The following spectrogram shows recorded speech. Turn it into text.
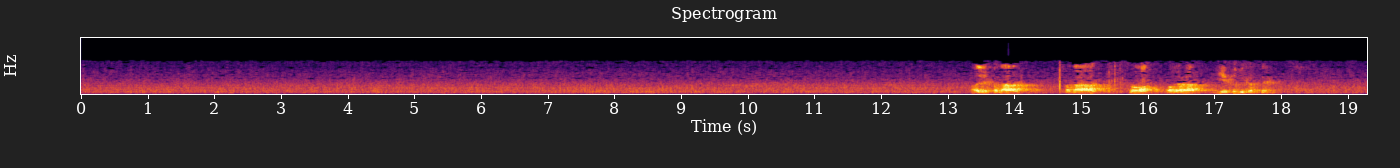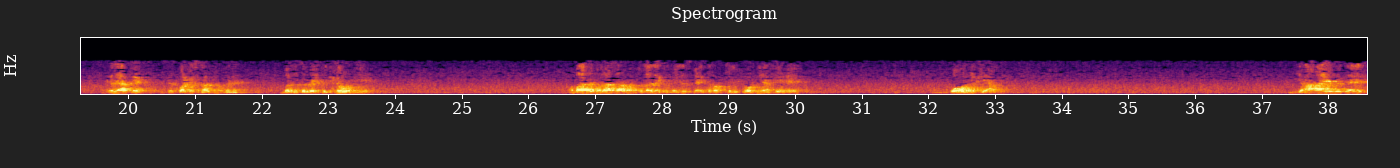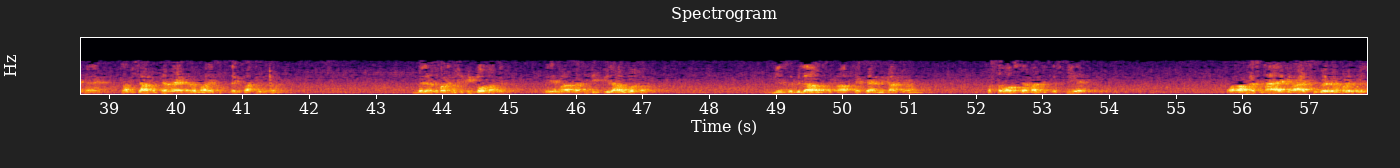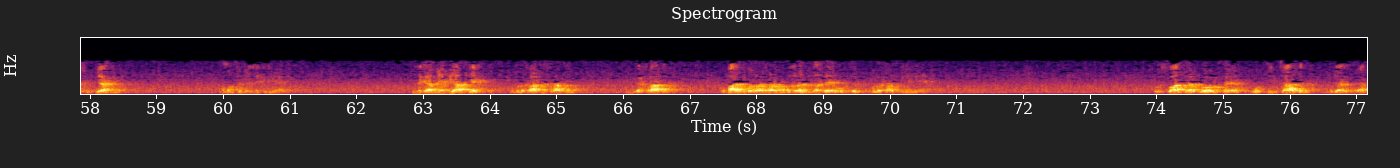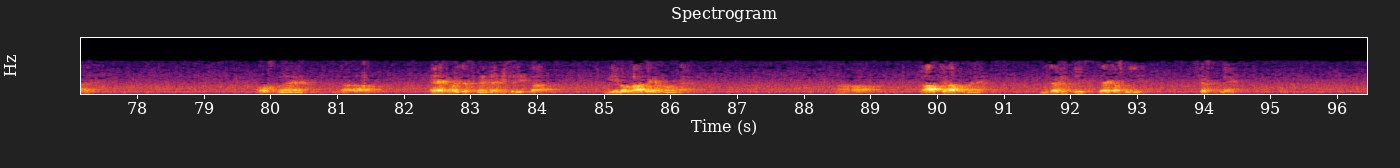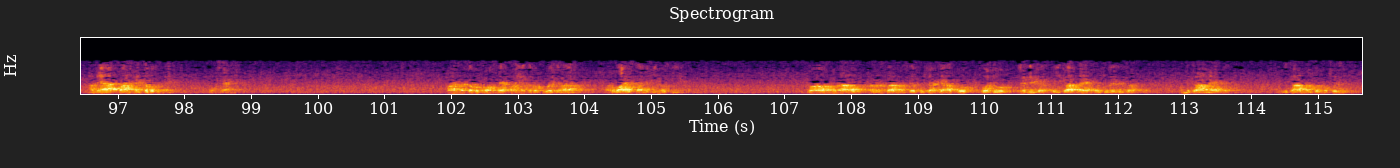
اور یہ فناز فناز وغیرہ یہ ہندو بھی کرتے ہیں۔ اگر آپ اس بار کے سنا دوں، میں نے برد درویش میں لکھا ہوا بھی ہے۔ ہمارے مولانا صاحب رحمۃ اللہ علیہ کی مجلس میں ایک دفعہ کیلیفورنیا سے دو لڑکے آ گئے یہاں آئے ہوئے تھے، اس میں کافی جہاں میں پھر رہے تھے، ہمارے سلسلے کے ساتھی میرے زمانے میں شکیل بہت آتے تھے یہ ہمارا ساتھی ڈھیپی رہا ہوا تھا۔ جن سے ملا، ان سے کہا، آپ کیسے آئیں گے کہا کہ ہم سوا اس کا ہماری دلچسپی ہے اور ہم نے سنا ہے کہ آج صوبے میں بڑے بڑے صوفیہ ہیں، ہم ان سے ملنے کے لیے آئے۔ انہوں نے کہا، میں بھی آپ سے ایک ملاقات میں کرا دوں۔ خراب ہے تو ہمارے بڑا صاحب ہم کو ضرورت ہے وہ ملاقات کے لیے ہیں اس بات کا غور سے وہ تین چار دن مجالس کا ہے اور اس میں ایک مجلس میں میں بھی شریف تھا یہ لوگ آ گئے، انہوں نے کہا کہ آپ ہمیں پلیز طے کا سوئی شفٹ لیں۔ ہمیں آپ پانچویں طبق میں پہنچائیں۔ پانچواں طبق کون سا ہے؟ پانچواں طبق ہوا جہاں ارواہ صالحین ہوتی ہیں۔ تو حضرت صاحب نے سے پوچھا کہ آپ کو فوجو لینے کا طریقہ آتا ہے فوجو لینے کا انہوں نے کہا ہمیں آتا ہے۔ انہوں نے کہا آپ ان کو پکڑ لیجیے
